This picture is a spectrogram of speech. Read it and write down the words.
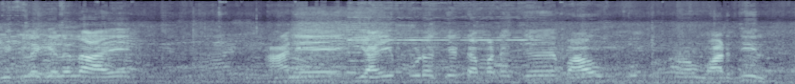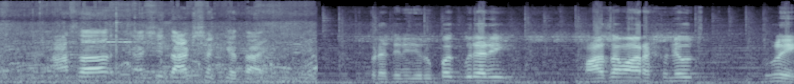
विकलं गेलेलं आहे. आणि याही पुढं ते टमाट्याचे भाव खूप वाढतील असा अशी दाट शक्यता आहे. प्रतिनिधी रूपक बिरारी माझा महाराष्ट्र न्यूज धुळे.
